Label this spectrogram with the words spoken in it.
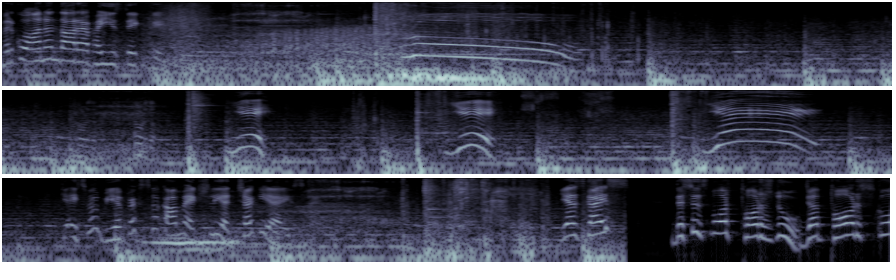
मेरे को आनंद आ रहा है भाई इस देख के। तोड़ दो तोड़ दो। ये ये ये। क्या इसमें VFX का काम एक्चुअली अच्छा किया है इसने? Yes guys this is what Thor's do जब थॉर्स को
